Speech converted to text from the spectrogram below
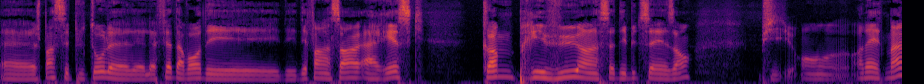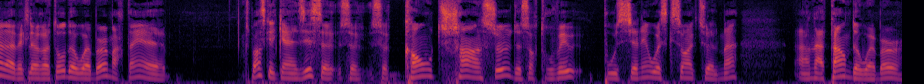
Euh, je pense que c'est plutôt le, le- le fait d'avoir des, des défenseurs à risque comme prévu en ce début de saison. Puis on- honnêtement, là, avec le retour de Weber, Martin, euh, je pense que le Canadien se, se- se compte chanceux de se retrouver positionné où est-ce qu'ils sont actuellement en attente de Weber.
